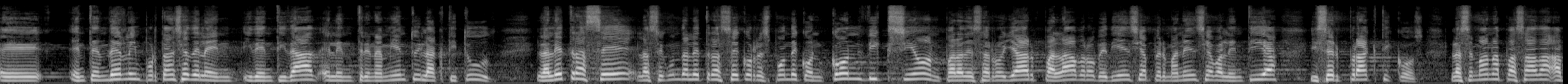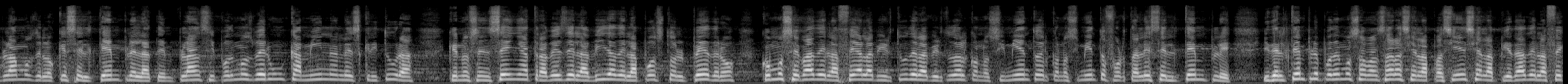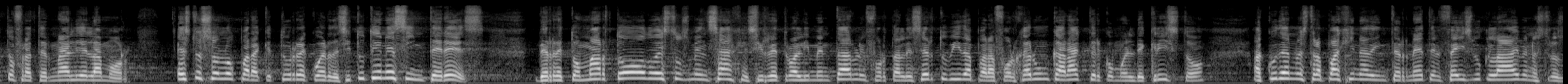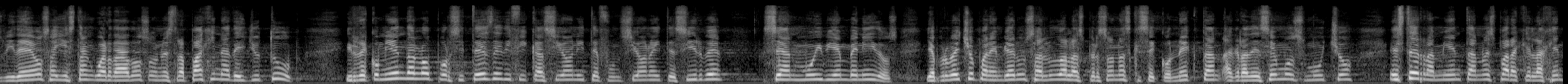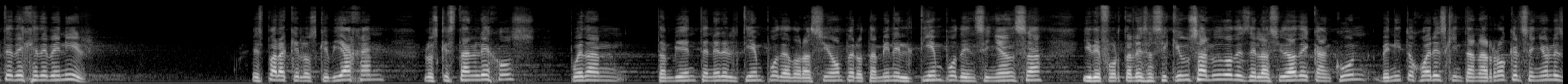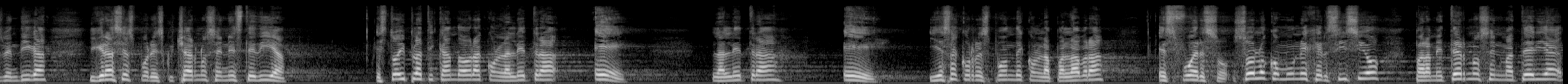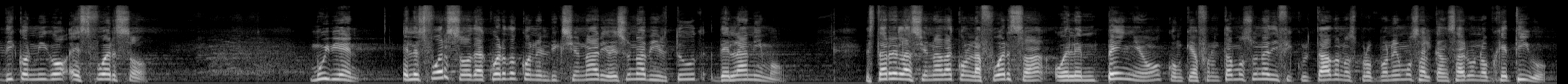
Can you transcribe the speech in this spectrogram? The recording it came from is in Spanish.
Eh, entender la importancia de la identidad, el entrenamiento y la actitud. La letra C, la segunda letra C corresponde con convicción para desarrollar palabra, obediencia, permanencia, valentía y ser prácticos. La semana pasada hablamos de lo que es el temple, la templanza y podemos ver un camino en la escritura que nos enseña a través de la vida del apóstol Pedro cómo se va de la fe a la virtud, de la virtud al conocimiento, del conocimiento fortalece el temple y del temple podemos avanzar hacia la paciencia, la piedad, el afecto fraternal y el amor. Esto es solo para que tú recuerdes. Si tú tienes interés de retomar todos estos mensajes y retroalimentarlo y fortalecer tu vida para forjar un carácter como el de Cristo, acude a nuestra página de internet en Facebook Live, en nuestros videos, ahí están guardados, o nuestra página de YouTube. Y recomiéndalo por si te es de edificación y te funciona y te sirve sean muy bienvenidos. Y aprovecho para enviar un saludo a las personas que se conectan. Agradecemos mucho. Esta herramienta no es para que la gente deje de venir. Es para que los que viajan, los que están lejos, puedan también tener el tiempo de adoración, pero también el tiempo de enseñanza y de fortaleza. Así que un saludo desde la ciudad de Cancún, Benito Juárez, Quintana Roo, que el Señor les bendiga y gracias por escucharnos en este día. Estoy platicando ahora con la letra e, la letra E, y esa corresponde con la palabra esfuerzo. Solo como un ejercicio para meternos en materia, di conmigo esfuerzo. Muy bien, el esfuerzo, de acuerdo con el diccionario, es una virtud del ánimo. Está relacionada con la fuerza o el empeño con que afrontamos una dificultad o nos proponemos alcanzar un objetivo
